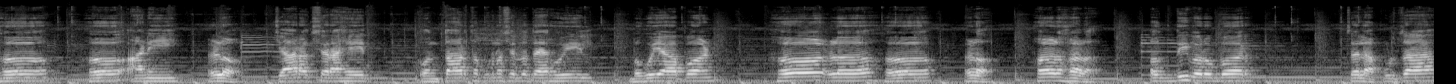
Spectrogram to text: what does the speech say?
ह ह आणि ळ चार अक्षर आहेत. कोणता अर्थपूर्ण शब्द तयार होईल? बघूया आपण. ह ळ ह ळ हळहळ अगदी बरोबर. चला पुढचा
